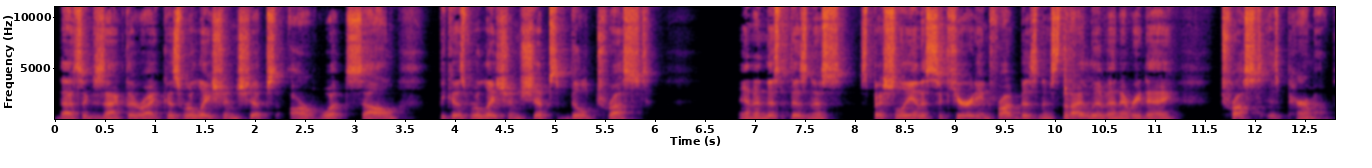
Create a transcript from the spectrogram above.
That's exactly right. Because relationships are what sell, because relationships build trust. And in this business, especially in the security and fraud business that I live in every day, trust is paramount.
